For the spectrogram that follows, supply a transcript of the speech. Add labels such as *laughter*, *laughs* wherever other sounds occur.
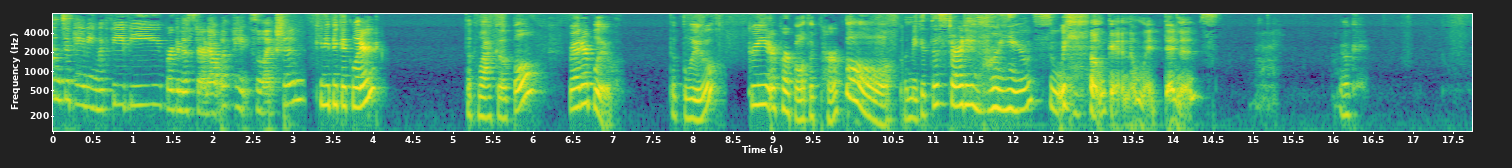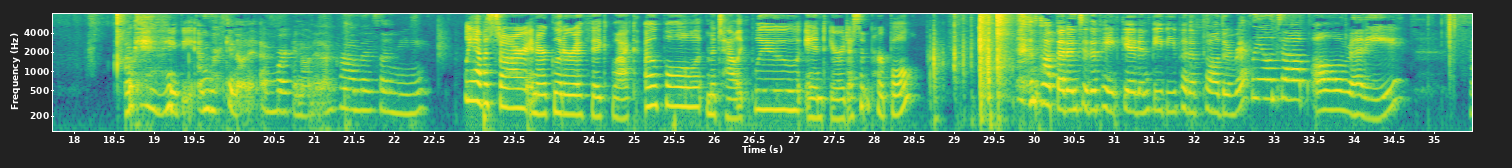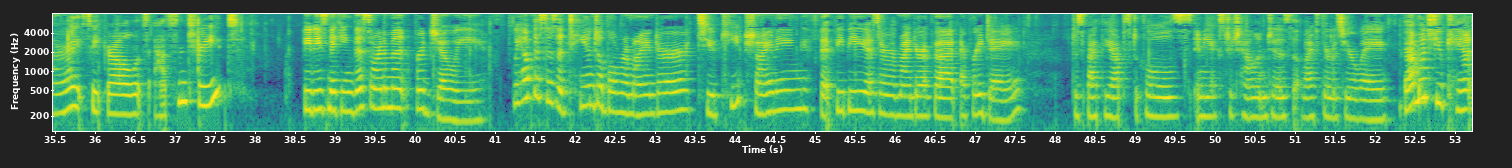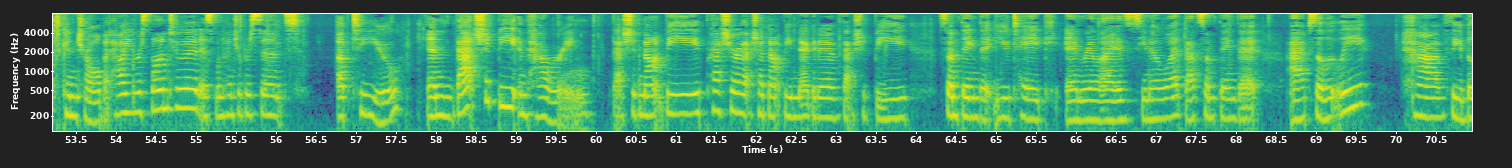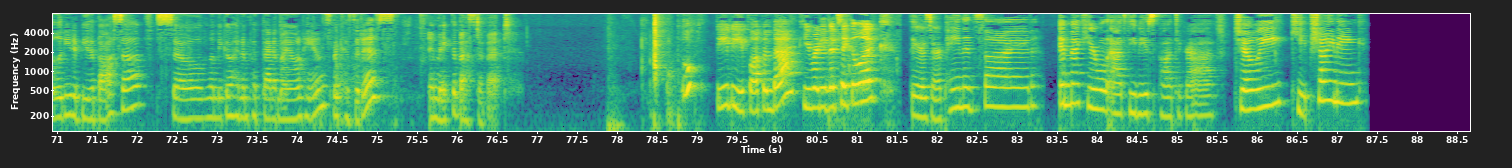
welcome to Painting with Phoebe. We're gonna start out with paint selection. Can you pick a glitter? The black opal, red or blue? The blue, green or purple? The purple. Let me get this started *laughs* for you. Sweet pumpkin, oh my goodness. Okay. Okay, *laughs* baby, I'm working on it. I'm working on it, I promise, honey. We have a star in our glitterific black opal, metallic blue, and iridescent purple. *laughs* Pop that into the paint kit and Phoebe put a paw directly on top already. All right, sweet girl, let's add some treat. Phoebe's making this ornament for Joey. We hope this is a tangible reminder to keep shining, that Phoebe is a reminder of that every day despite the obstacles, any extra challenges that life throws your way. That much you can't control, but how you respond to it is 100% up to you. And that should be empowering. That should not be pressure. That should not be negative. That should be something that you take and realize, you know what, that's something that I absolutely have the ability to be the boss of. So let me go ahead and put that in my own hands because it is and make the best of it. Phoebe, flopping back. You ready to take a look? There's our painted side. And back here we'll add Phoebe's pawtograph. Joey, keep shining.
